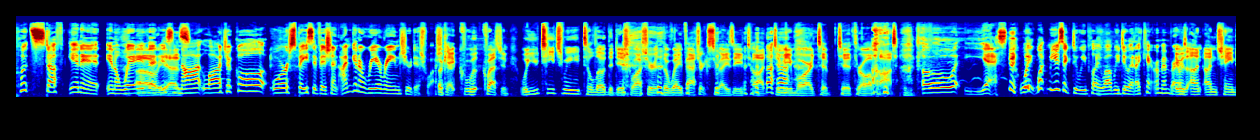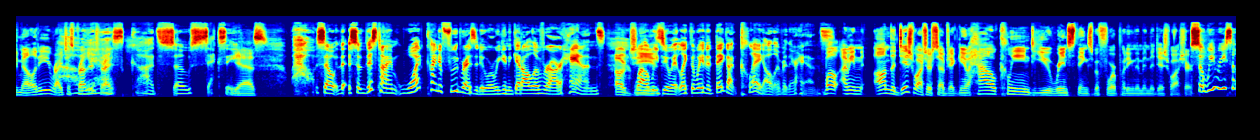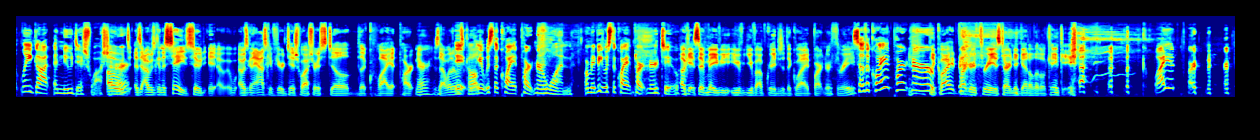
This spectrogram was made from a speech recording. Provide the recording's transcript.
put stuff in it in a way Oh, that is yes. not logical or space efficient, I'm going to rearrange your dishwasher. Okay, qu- question. Will you teach me to load the dishwasher the way Patrick Swayze taught Demi Moore to, to throw a pot? Oh, yes. Wait, what music do we play while we do it? I can't remember. It was un- Unchained Melody, Righteous oh, Brothers, Oh, yes. God, so sexy. Yes. Wow. So, th- so this time, what kind of food residue are we going to get all over our hands Oh, while we do it? Like the way that they got clay all over their hands. Well, I mean, on the dishwasher subject, you know, how clean do you rinse things before putting them in the dishwasher? So we recently got a new dishwasher. Oh, as I was going to say, so uh, I was going to ask if your dishwasher is still the quiet partner. Is that what it was it, called? it was the Quiet Partner one, or maybe it was the Quiet Partner two. okay, so maybe you've, you've upgraded to the quiet partner three. So the Quiet Partner, the quiet partner three is starting to get a little kinky. The quiet Partner,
